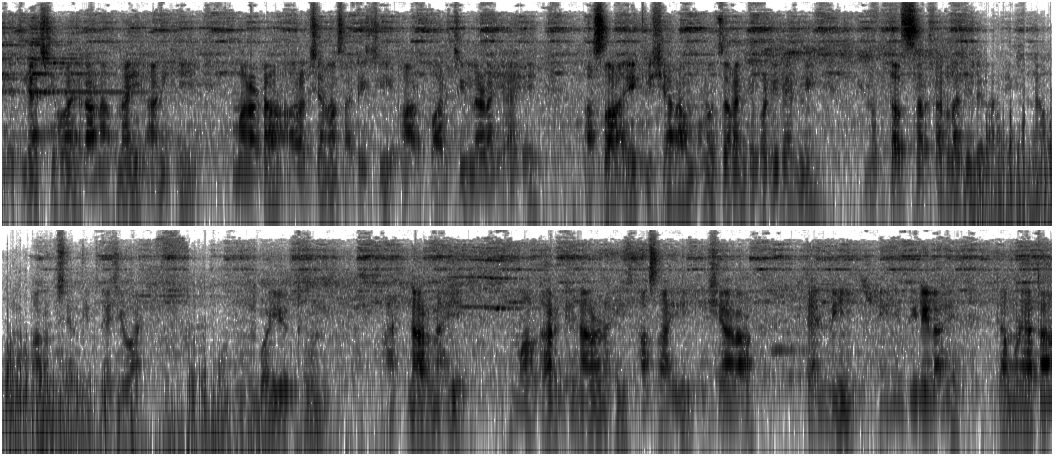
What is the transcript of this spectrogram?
घेतल्याशिवाय राहणार नाही आणि ही मराठा आरक्षणासाठीची आरपारची लढाई आहे असा एक इशारा मनोज जरांगे पाटील यांनी नुकताच सरकारला दिलेला आहे. आणि आपण आरक्षण घेतल्याशिवाय मुंबई येथून हटणार नाही माघार घेणार नाही असाही इशारा त्यांनी दिलेला आहे. त्यामुळे आता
